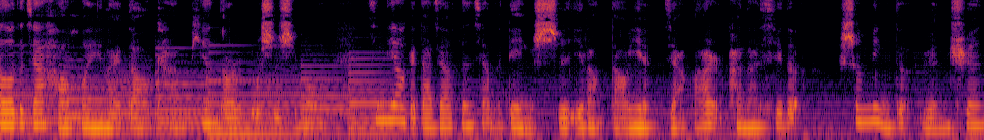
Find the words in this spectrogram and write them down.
Hello，大家好，欢迎来到看片儿，我是石萌。今天要给大家分享的电影是伊朗导演贾法尔·帕纳西的《生命的圆圈》。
